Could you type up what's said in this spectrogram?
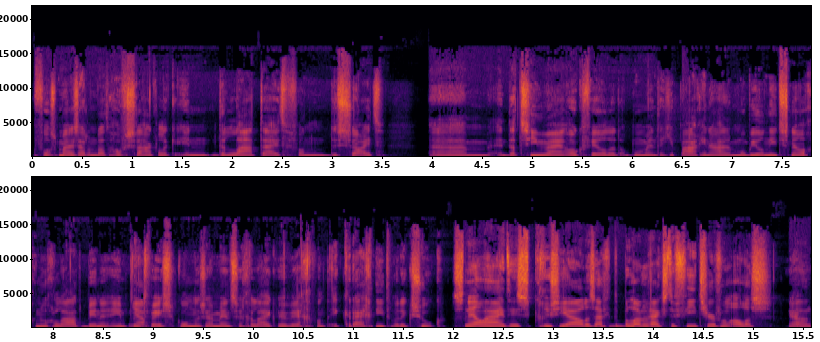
Maar volgens mij zat hem dat hoofdzakelijk in de laadtijd van de site. Ehm, en dat zien wij ook veel, dat op het moment dat je pagina mobiel niet snel genoeg laat, binnen 1,2 seconden zijn mensen gelijk weer weg, want ik krijg niet wat ik zoek. Snelheid is cruciaal. Dat is eigenlijk de belangrijkste feature van alles. Ja.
